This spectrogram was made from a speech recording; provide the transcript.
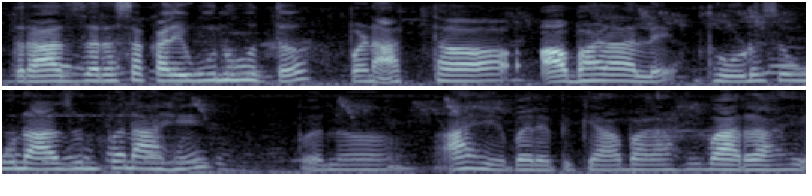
तर आज जरा सकाळी ऊन होतं पण आत्ता आभाळ आले थोडंसं ऊन अजून पण आहे पण अं, आहे बऱ्यापैकी आभाळ आहे वारं आहे.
